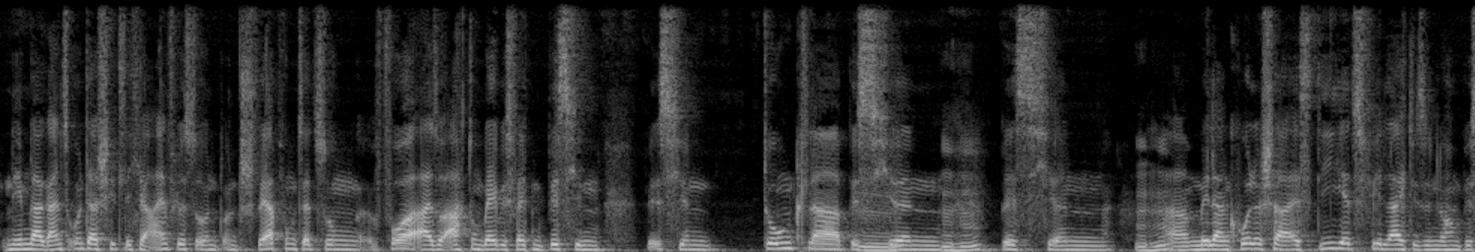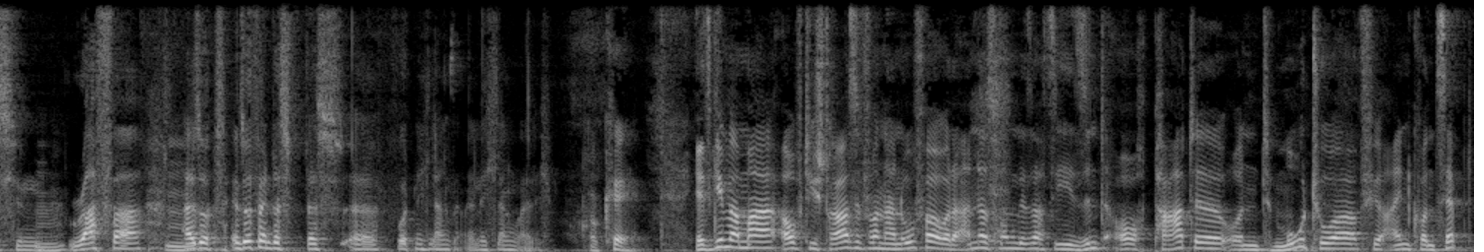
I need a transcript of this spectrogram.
nehmen da ganz unterschiedliche Einflüsse und, und Schwerpunktsetzungen vor. Also Achtung, Baby ist vielleicht ein bisschen, bisschen dunkler, bisschen, mhm. mhm. bisschen mhm. Äh, melancholischer als die jetzt vielleicht. Die sind noch ein bisschen mhm. rougher. Mhm. Also insofern, das, das äh, wurde nicht, langsam, nicht langweilig. Okay. Jetzt gehen wir mal auf die Straße von Hannover oder andersrum gesagt, Sie sind auch Pate und Motor für ein Konzept.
